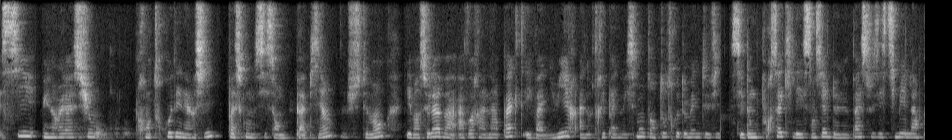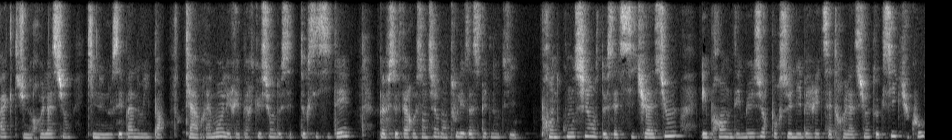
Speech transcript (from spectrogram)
Si une relation prend trop d'énergie parce qu'on ne s'y sent pas bien, justement, et ben cela va avoir un impact et va nuire à notre épanouissement dans d'autres domaines de vie. C'est donc pour ça qu'il est essentiel de ne pas sous-estimer l'impact d'une relation qui ne nous épanouit pas, car vraiment les répercussions de cette toxicité peuvent se faire ressentir dans tous les aspects de notre vie. Prendre conscience de cette situation et prendre des mesures pour se libérer de cette relation toxique, du coup,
